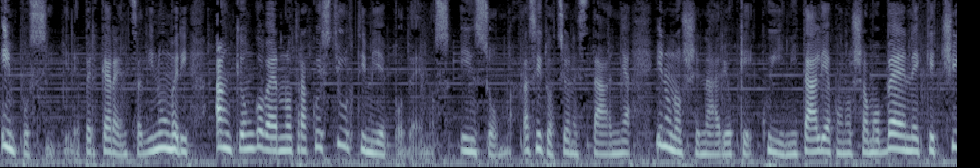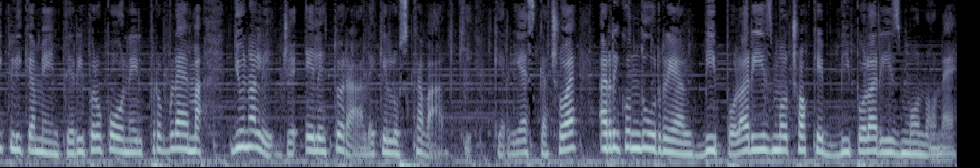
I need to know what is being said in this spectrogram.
Impossibile, per carenza di numeri, anche un governo tra questi ultimi e Podemos. Insomma, la situazione stagna in uno scenario che qui in Italia conosciamo bene e che ciclicamente ripropone il problema di una legge elettorale che lo scavalchi, che riesca cioè a ricondurre al bipolarismo ciò che bipolarismo non è.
